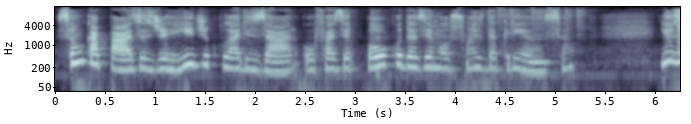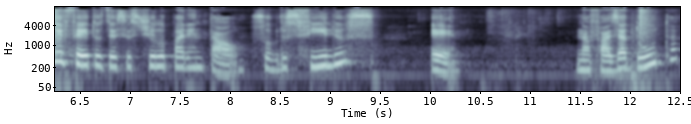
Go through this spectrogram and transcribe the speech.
são capazes de ridicularizar ou fazer pouco das emoções da criança. E os efeitos desse estilo parental sobre os filhos é: na fase adulta,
